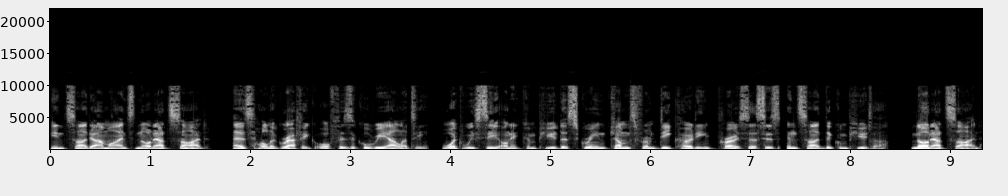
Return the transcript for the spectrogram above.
inside our minds not outside, as holographic or physical reality. What we see on a computer screen comes from decoding processes inside the computer not outside.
